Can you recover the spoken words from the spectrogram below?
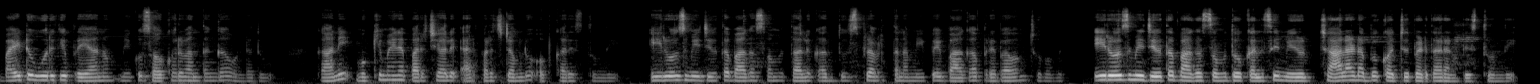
బయట ఊరికి ప్రయాణం మీకు సౌకర్యవంతంగా ఉండదు. కానీ ముఖ్యమైన పరిచయాలు ఏర్పరచడంలో ఉపకరిస్తుంది. ఈరోజు మీ జీవిత భాగస్వామి తాలూకా దుష్ప్రవర్తన మీపై బాగా ప్రభావం చూపవచ్చు ఈ రోజు మీ జీవిత భాగస్వామితో కలిసి మీరు చాలా డబ్బు ఖర్చు పెడతారనిపిస్తుంది.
